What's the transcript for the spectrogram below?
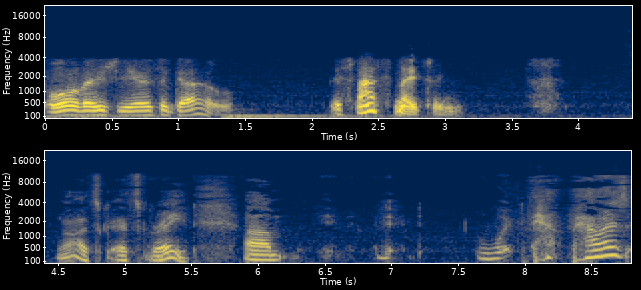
all those years ago? It's fascinating. No, it's it's great. Um, what, how, how has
